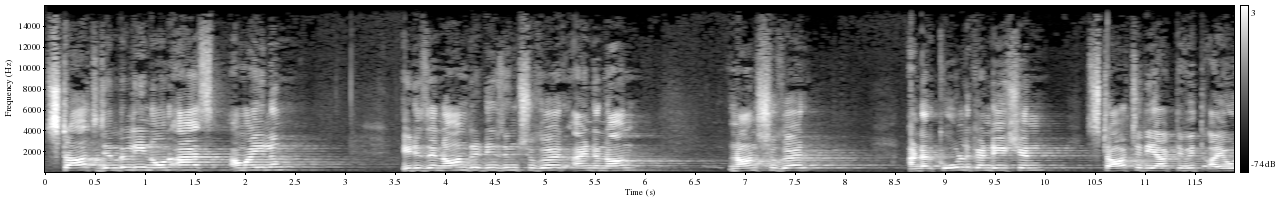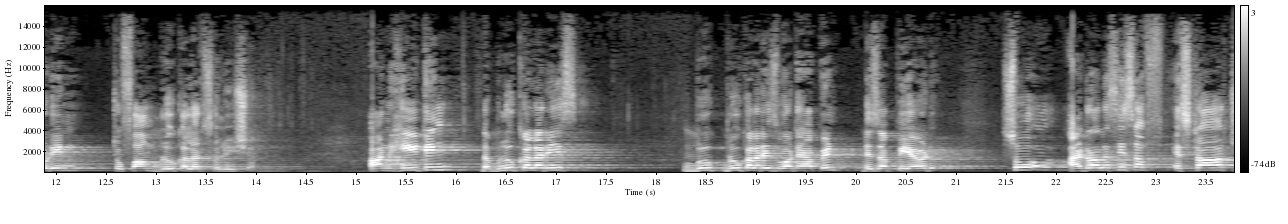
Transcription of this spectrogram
Starch generally known as amylum it is a non reducing sugar and a non non sugar under cold condition starch react with iodine to form blue color solution. On heating the blue color is blue, blue color is what happened? Disappeared. So hydrolysis of a starch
